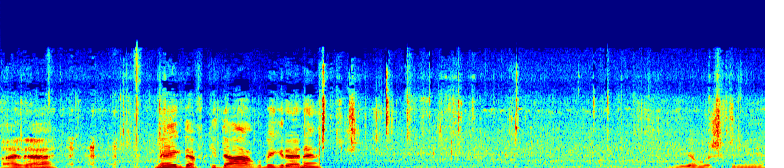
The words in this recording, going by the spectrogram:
آه نه نه یک دفعه که داغ بگیره نه دیگه مشکل نیه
